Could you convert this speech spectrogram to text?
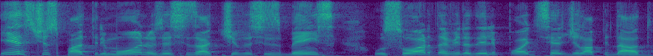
estes patrimônios, esses ativos, esses bens, o suor da vida dele pode ser dilapidado.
